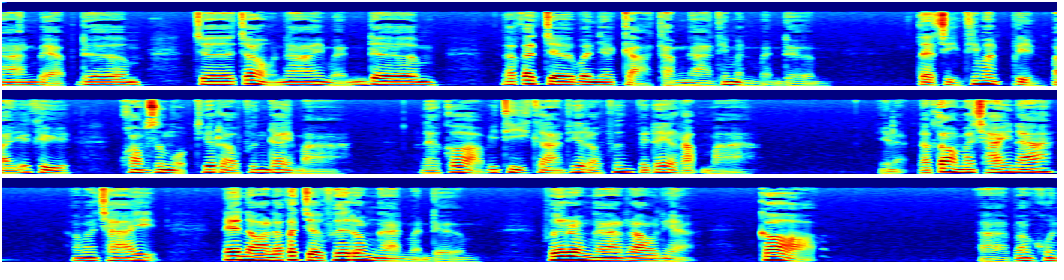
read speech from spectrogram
งานแบบเดิม เจอเจ้านายเหมือนเดิม แล้วก็เจอบรรยากาศทำงานที่มันเหมือนเดิม แต่สิ่งที่มันเปลี่ยนไปก็คือ ความสงบที่เราเพิ่งได้มา แล้วก็วิธีการที่เราเพิ่งไปได้รับมานี่แหละเราต้องเอามาใช้นะ เอามาใช้แน่นอนแล้วก็เจอเพื่อนร่วมงานเหมือนเดิม เพื่อนร่วมงานเราเนี่ยก็บางคน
